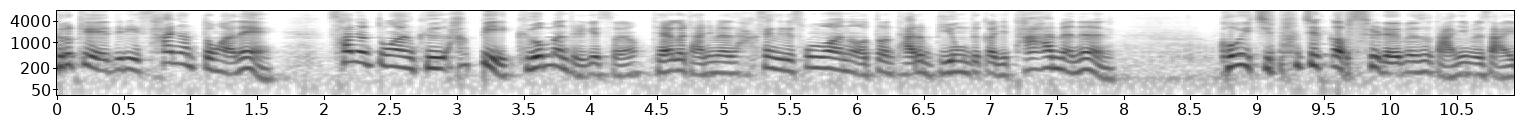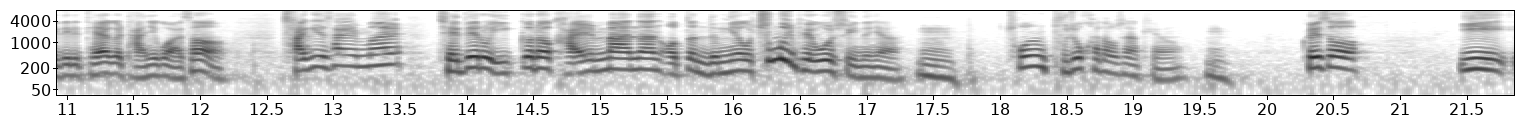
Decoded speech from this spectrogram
그렇게 애들이 4년 동안에 4년 동안 그 학비 그것만 들겠어요. 대학을 다니면서 학생들이 소모하는 어떤 다른 비용들까지 다 하면은 거의 집 한 채 값을 내면서 다니면서 아이들이 대학을 다니고 와서 자기 삶을 제대로 이끌어 갈 만한 어떤 능력을 충분히 배워올 수 있느냐. 음. 저는 부족하다고 생각해요. 음. 그래서 이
